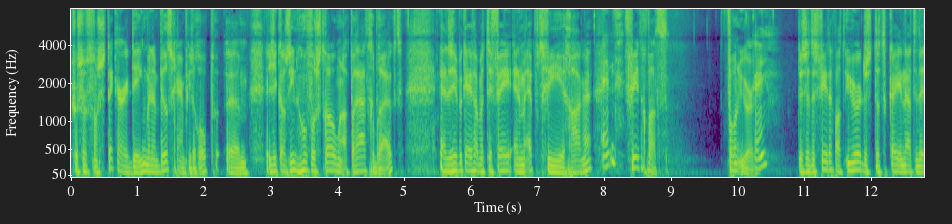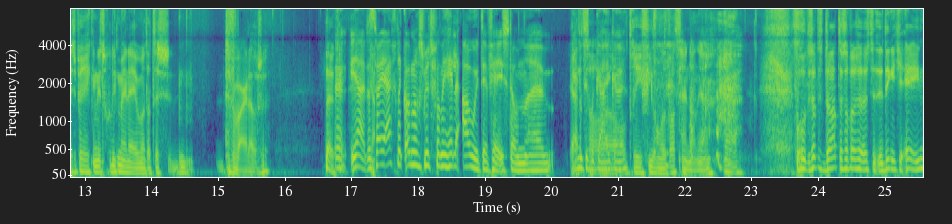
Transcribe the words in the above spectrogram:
soort van stekkerding met een beeldschermpje erop. ehm, dat je kan zien hoeveel stroom een apparaat gebruikt. En dus heb ik even aan mijn tv en mijn Apple TV gehangen. En? 40 watt. Voor een uur. Dus het is 40 watt uur. Dus dat kan je inderdaad in deze berekening net zo goed niet meenemen, want dat is te verwaarlogen. Leuk? Eh, ja, dat zou je eigenlijk ook nog eens met van die hele oude tv's dan eh, ja, dat moeten zal bekijken. wel 300, 400 watt zijn dan, ja. ja. Maar goed, dus dat is dat. Dus dat was het dingetje 1.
